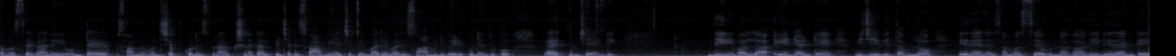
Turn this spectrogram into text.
సమస్య కానీ ఉంటే స్వామి ముందు చెప్పుకొని రక్షణ కల్పించండి స్వామి అని చెప్పి మరీ మరీ స్వామిని వేడుకునేందుకు ప్రయత్నం చేయండి. దీనివల్ల ఏంటంటే మీ జీవితంలో ఏదైనా సమస్య ఉన్నా కానీ లేదంటే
